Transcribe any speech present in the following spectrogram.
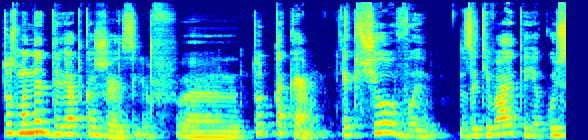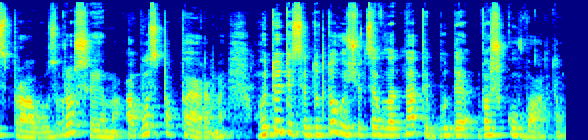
Тут з мене дев'ятка жезлів. Е, Тут таке: якщо ви затіваєте якусь справу з грошима або з паперами, готуйтеся до того, що це владнати буде важкувато.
